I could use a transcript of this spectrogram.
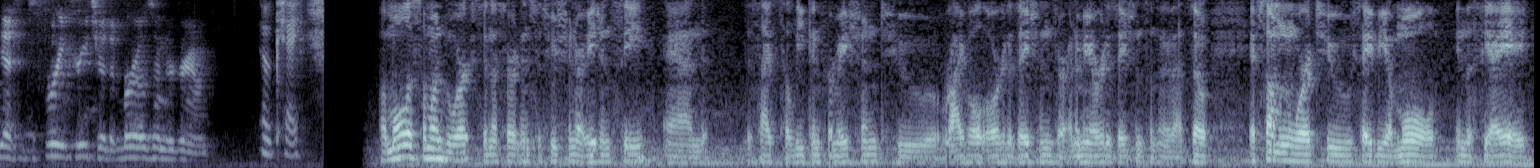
Yes, it's a furry creature that burrows underground. Okay. A mole is someone who works in a certain institution or agency and decides to leak information to rival organizations or enemy organizations, something like that. So, if someone were to, say, be a mole in the CIA,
